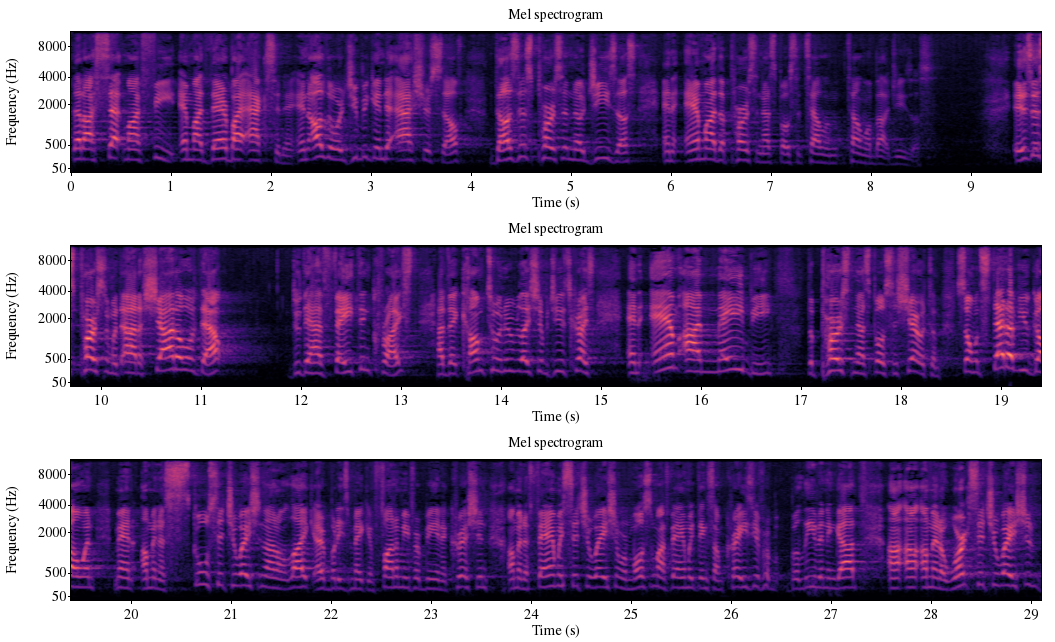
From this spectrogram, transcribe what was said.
that I set my feet am I there by accident. In other words, you begin to ask yourself, does this person know Jesus? And am I the person that's supposed to tell him, tell him about Jesus? Is this person without a shadow of doubt? Do they have faith in Christ? Have they come to a new relationship with Jesus Christ? And am I maybe the person that's supposed to share with them? So instead of you going, man, I'm in a school situation I don't like, everybody's making fun of me for being a Christian. I'm in a family situation where most of my family thinks I'm crazy for believing in God. Uh, I'm in a work situation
